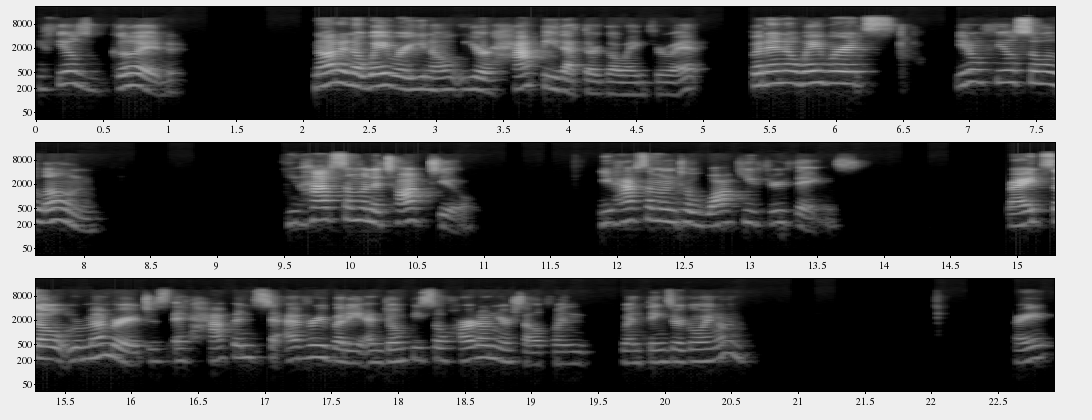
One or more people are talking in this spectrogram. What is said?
It feels good. Not in a way where, you know, you're happy that they're going through it, but in a way where it's, you don't feel so alone. You have someone to talk to. You have someone to walk you through things right? So remember it just it happens to everybody and don't be so hard on yourself when when things are going on right?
